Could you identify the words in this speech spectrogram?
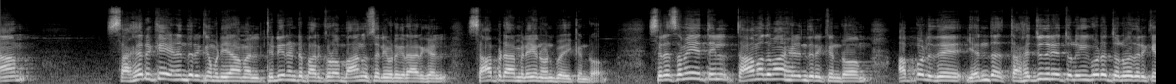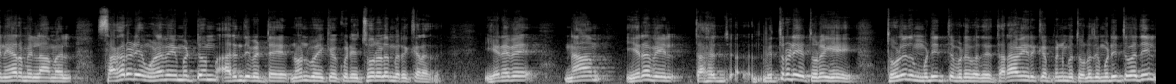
நாம் சகருக்கே எழுந்திருக்க முடியாமல் திடீரென்று பார்க்கிறோம் பாங்கு சொல்லி விடுகிறார்கள். சாப்பிடாமலேயே நோன்பு வைக்கின்றோம். சில சமயத்தில் தாமதமாக எழுந்திருக்கின்றோம். அப்பொழுது எந்த தகஜுதிரிய தொழுகை கூட தொழுவதற்கு நேரம் இல்லாமல் சகருடைய உணவை மட்டும் அருந்திவிட்டு நோன்பு வைக்கக்கூடிய சூழலும் இருக்கிறது. எனவே நாம் இரவில் தஹஜ் வித்ருடைய தொழுகை தொழுது முடித்து விடுவது தராவிற்கு பின்பு தொழுது முடித்துவதில்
